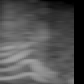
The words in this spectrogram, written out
Hi.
